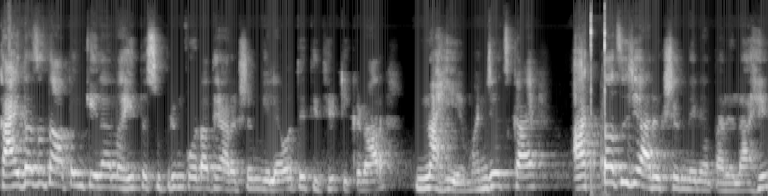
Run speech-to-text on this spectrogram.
कायदा जर आपण केला नाही तर सुप्रीम कोर्टात हे आरक्षण गेल्यावर ते तिथे टिकणार नाहीये. म्हणजेच काय? आत्ताचं जे आरक्षण देण्यात आलेलं आहे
